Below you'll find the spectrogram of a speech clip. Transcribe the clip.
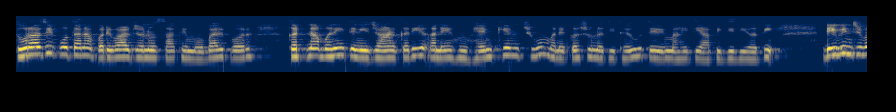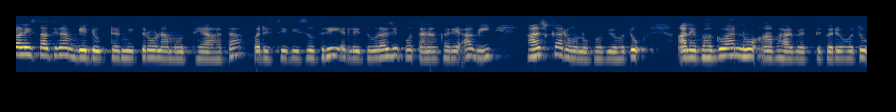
ધોરાજી પોતાના પરિવારજનો સાથે મોબાઈલ પર ઘટના બની તેની જાણ કરી અને હું હેમખેમ છું, મને કશું નથી થયું તેવી માહિતી આપી દીધી હતી. ડેવિન જીવાણી સાથેના બે ડોક્ટર મિત્રોના મોત થયા હતા. પરિસ્થિતિ સુધરી એટલે ધોરાજી પોતાના ઘરે આવી હાશકારો અનુભવ્યો હતો અને ભગવાનનો આભાર વ્યક્ત કર્યો હતો.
